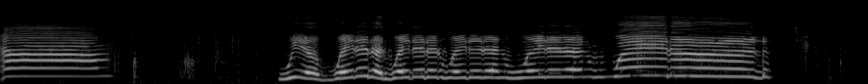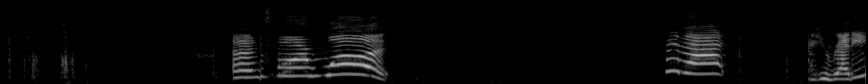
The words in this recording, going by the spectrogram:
um, We have waited and waited and waited and waited and waited. And for what? for that. Are you ready?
